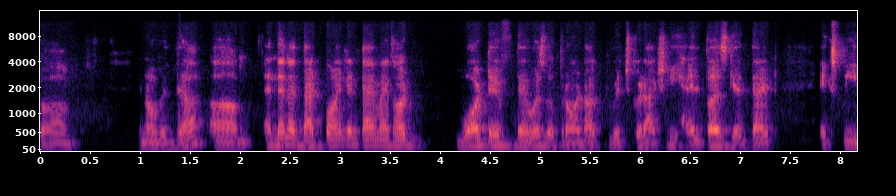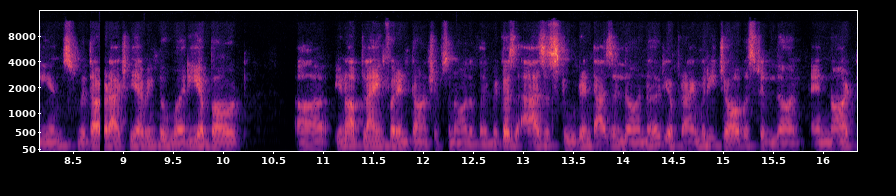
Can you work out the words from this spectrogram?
uh, you know Vidya. Um, and then at that point in time, I thought, what if there was a product which could actually help us get that experience without actually having to worry about uh, you know applying for internships and all of that? Because as a student as a learner your primary job is to learn and not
